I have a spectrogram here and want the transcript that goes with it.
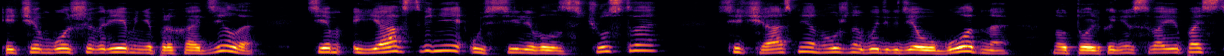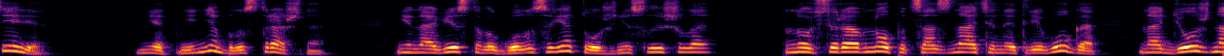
И чем больше времени проходило, тем явственнее усиливалось чувство «сейчас мне нужно быть где угодно, но только не в своей постели». Нет, мне не было страшно. Ненавистного голоса я тоже не слышала. Но все равно подсознательная тревога надежно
